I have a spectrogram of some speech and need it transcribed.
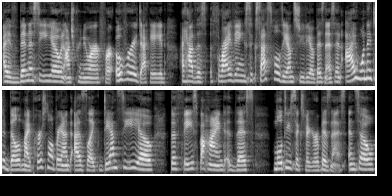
I've been a CEO and entrepreneur for over a decade. I have this thriving, successful dance studio business, and I wanted to build my personal brand as like dance CEO, the face behind this multi six figure business. And so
